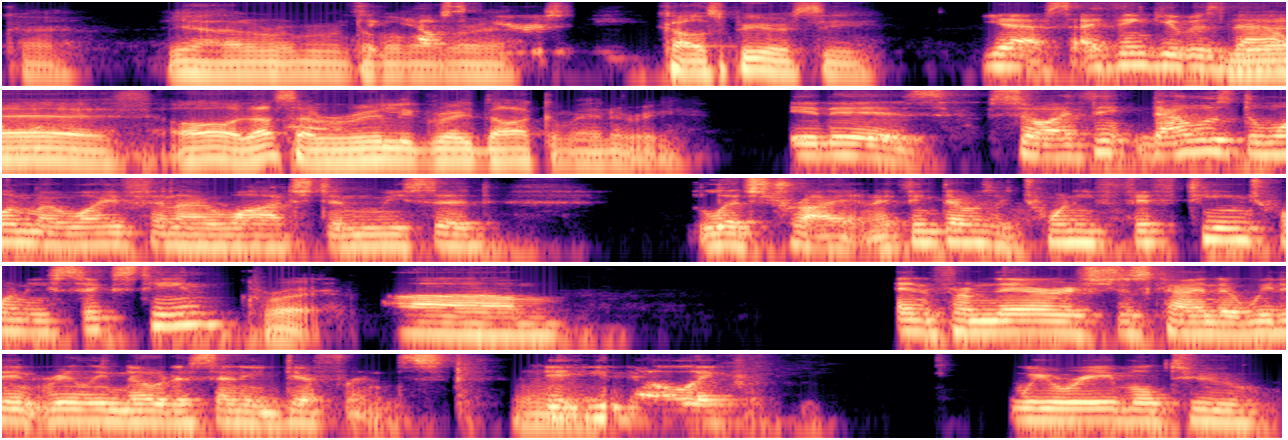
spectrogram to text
okay. Yeah, I don't remember the Cowspiracy? Cowspiracy. Yes, I think it was that yes. One. Oh, that's a um, really great documentary. It is. So I think that was the one my wife and I watched, and we said, let's try it. And I think that was like 2015, 2016. Correct. Um, and from there, it's just kind of, we didn't really notice any difference. Mm. It, you know, like we were able to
